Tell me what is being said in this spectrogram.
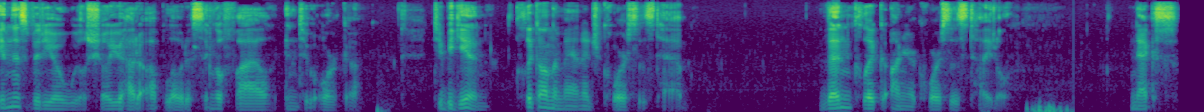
In this video, we'll show you how to upload a single file into OERca. To begin, click on the Manage Courses tab. Then click on your course's title. Next,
